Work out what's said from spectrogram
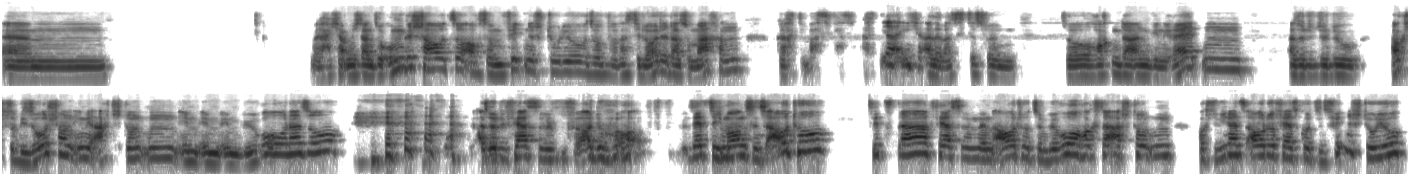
Ähm, ich habe mich dann so umgeschaut, so auch so im Fitnessstudio, so was die Leute da so machen. Ich dachte, was, was machen die eigentlich alle? Was ist das für ein so hocken da an Geräten. Also du, du, du hockst sowieso schon irgendwie acht Stunden im, im, im Büro oder so. also du fährst, du setzt dich morgens ins Auto, sitzt da, fährst mit dem Auto zum Büro, hockst da acht Stunden, hockst wieder ins Auto, fährst kurz ins Fitnessstudio,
